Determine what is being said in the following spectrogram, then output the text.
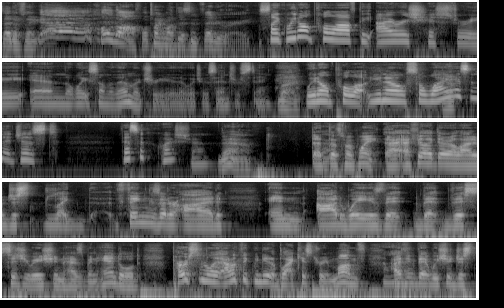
instead of saying, eh, hold off, we'll talk about this in February. it's like we don't pull off the Irish history and the way some of them are treated, which is interesting. Right. We don't pull off, you know. So why Yep. isn't it just? That's a good question. Yeah. That, that's my point. I, I feel like there are a lot of just like things that are odd and odd ways that that this situation has been handled. Personally, I don't think we need a Black History Month. I think that we should just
